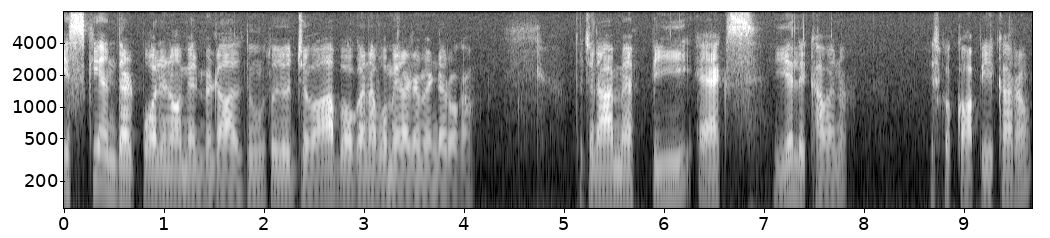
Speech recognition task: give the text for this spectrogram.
इसके अंदर पोलिनोमियल में डाल दूँ तो जो जवाब होगा ना, वो मेरा रिमाइंडर होगा। तो जनाब, मैं पी एक्स ये लिखा हुआ ना, इसको कॉपी कर रहा हूँ।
